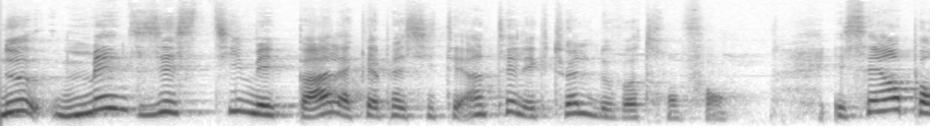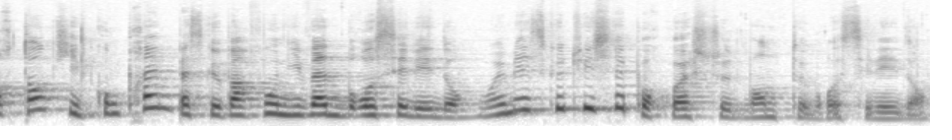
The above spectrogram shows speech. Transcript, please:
Ne mésestimez pas la capacité intellectuelle de votre enfant. Et c'est important qu'il comprenne parce que parfois on y va de brosser les dents. Oui, mais est-ce que tu sais pourquoi je te demande de te brosser les dents?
